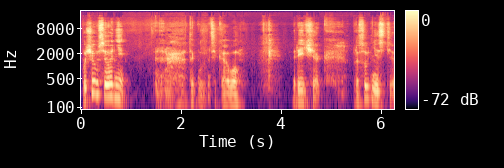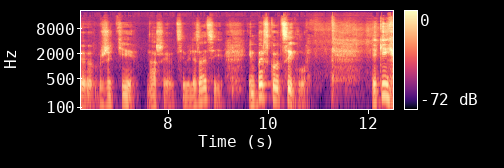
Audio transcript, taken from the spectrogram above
Почув сьогодні таку цікаву річ, як присутність е, в житті нашої цивілізації імперського циклу, який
